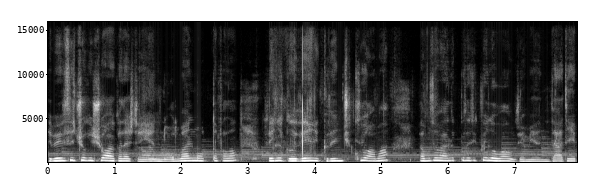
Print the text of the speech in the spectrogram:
Sebebi ise çünkü şu arkadaşlar yani normal modda falan sürekli Granny, Granny çıkıyor ama ben bu seferlik pratik ve lova alacağım yani. Zaten hep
